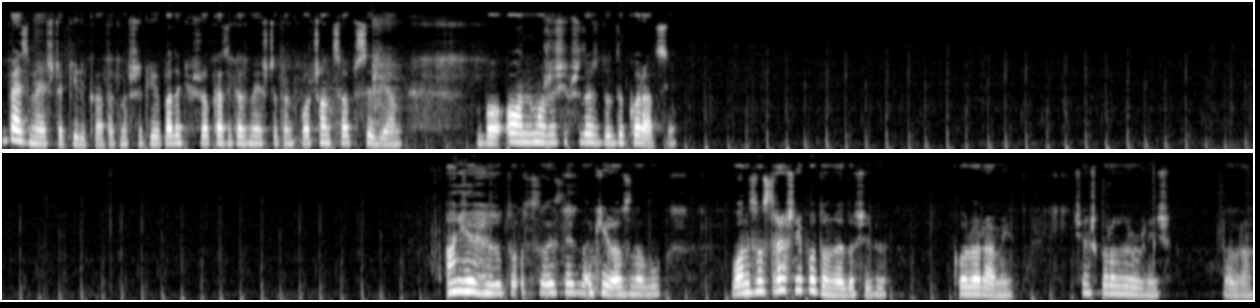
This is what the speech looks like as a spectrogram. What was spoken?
Wezmę jeszcze kilka, tak na wszelki wypadek i przy okazji wezmę jeszcze ten płaczący obsydian, bo on może się przydać do dekoracji. To, to jest jeden kilo znowu. Bo one są strasznie podobne do siebie. Kolorami. Ciężko rozróżnić. Dobra.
